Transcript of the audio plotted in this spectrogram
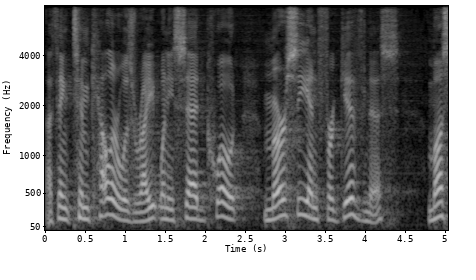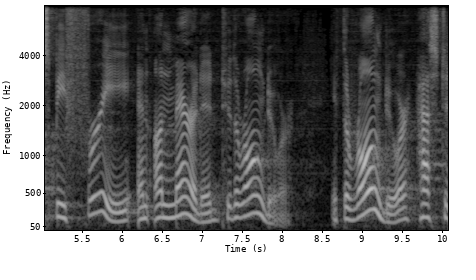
I think Tim Keller was right when he said, quote, mercy and forgiveness must be free and unmerited to the wrongdoer. If the wrongdoer has to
